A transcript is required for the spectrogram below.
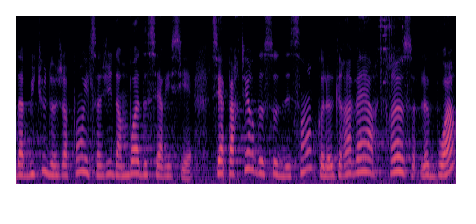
d'habitude au Japon, il s'agit d'un bois de cerisier. C'est à partir de ce dessin que le graveur creuse le bois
